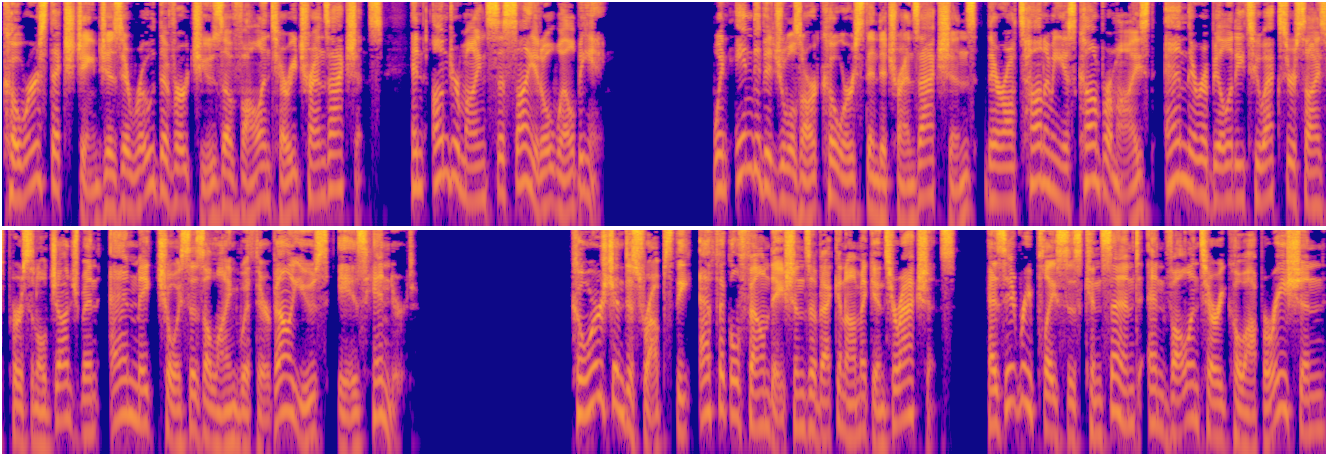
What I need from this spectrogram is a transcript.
coerced exchanges erode the virtues of voluntary transactions and undermine societal well being. When individuals are coerced into transactions, their autonomy is compromised and their ability to exercise personal judgment and make choices aligned with their values is hindered. Coercion disrupts the ethical foundations of economic interactions as it replaces consent and voluntary cooperation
